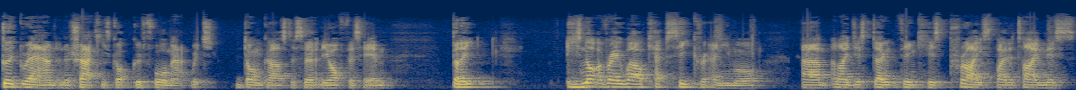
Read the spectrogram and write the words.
good ground and a track he's got good format, which Doncaster certainly offers him. But he, he's not a very well kept secret anymore. Um, and I just don't think his price by the time this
